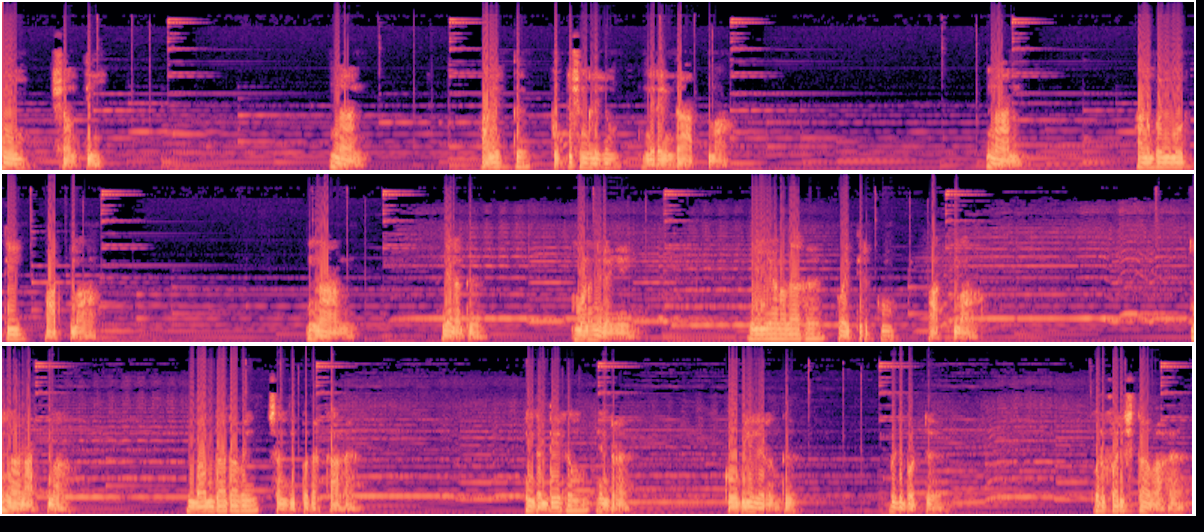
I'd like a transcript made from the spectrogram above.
ஓம் சாந்தி நான் அனைத்து பொக்கிஷங்களிலும் நிறைந்த ஆத்மா. நான் அனுபவிமூர்த்தி ஆத்மா. நான் எனது மனநிலையை இனிமையானதாக வைத்திருக்கும் ஆத்மா. நான் ஆத்மா. பாப்தாதாவை சந்திப்பதற்காக. இந்த தேகம் என்ற கோவிலிலிருந்து விடுபட்டு ஒரு ஃபரிஷ்தாவாக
